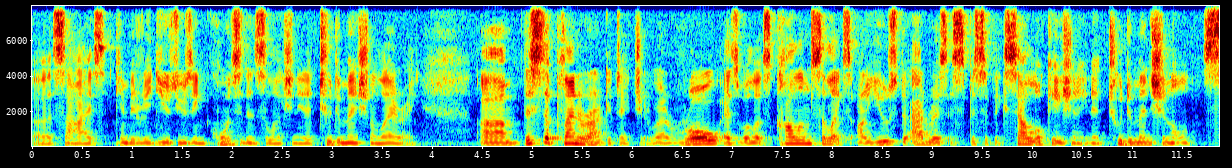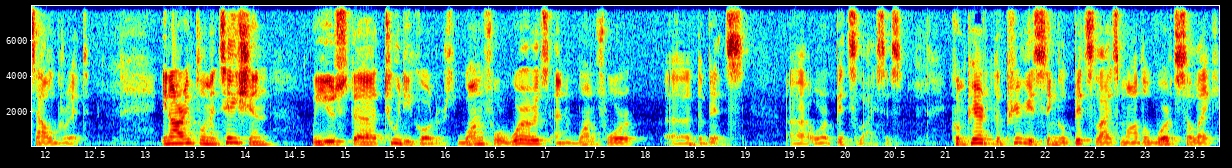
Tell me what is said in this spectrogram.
uh, size can be reduced using coincidence selection in a two-dimensional array. Um, this is a planar architecture where row as well as column selects are used to address a specific cell location in a two-dimensional cell grid. In our implementation, we used uh, two decoders, one for words and one for uh, the bits uh, or bit slices. Compared to the previous single bit slice model, word select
